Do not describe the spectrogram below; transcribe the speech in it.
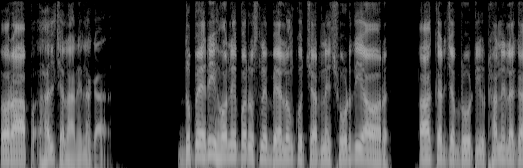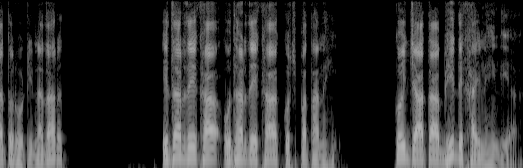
और आप हल चलाने लगा। दोपहरी होने पर उसने बैलों को चरने छोड़ दिया और आकर जब रोटी उठाने लगा तो रोटी नदारत इधर देखा, उधर देखा, कुछ पता नहीं। कोई जाता भी दिखाई नहीं दिया।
